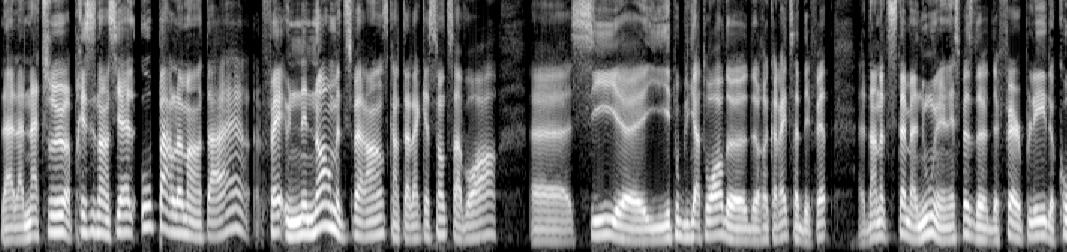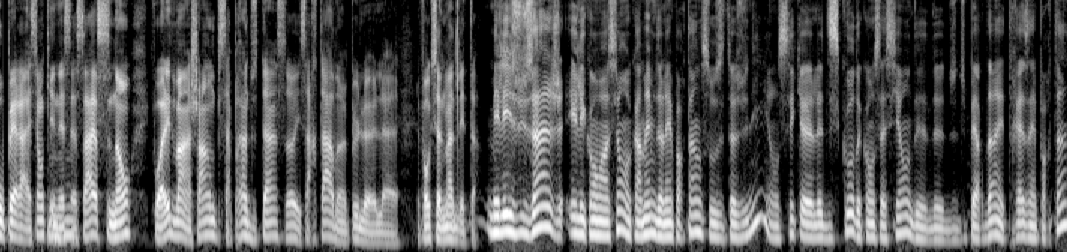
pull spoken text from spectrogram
la, la nature présidentielle ou parlementaire fait une énorme différence quant à la question de savoir euh, si euh, il est obligatoire de, de reconnaître sa défaite. Euh, dans notre système à nous, il y a une espèce de, de fair play, de coopération qui est nécessaire. Sinon, il faut aller devant la chambre, puis ça prend du temps, ça, et ça retarde un peu le, le- le fonctionnement de l'État. Mais les usages et les conventions ont quand même de l'importance aux États-Unis. On sait que le discours de concession de- du, du perdant est très important.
